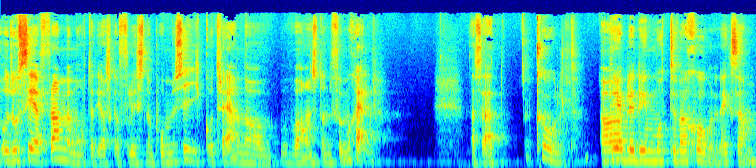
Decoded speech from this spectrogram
och då ser jag fram emot att jag ska få lyssna på musik och träna och vara en stund för mig själv. Alltså att, Coolt. Ja. Det blir din motivation liksom.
